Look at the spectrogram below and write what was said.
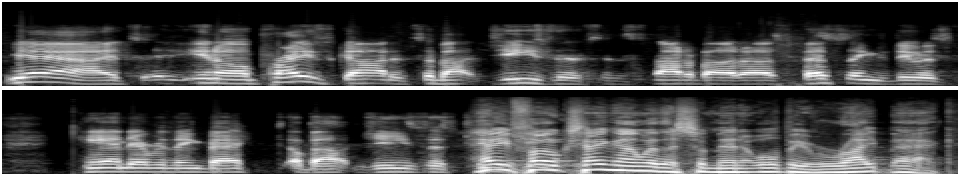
Yeah. yeah, it's you know praise God. It's about Jesus. It's not about us. Best thing to do is hand everything back about Jesus. Hey, Jesus. folks, hang on with us a minute. We'll be right back.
